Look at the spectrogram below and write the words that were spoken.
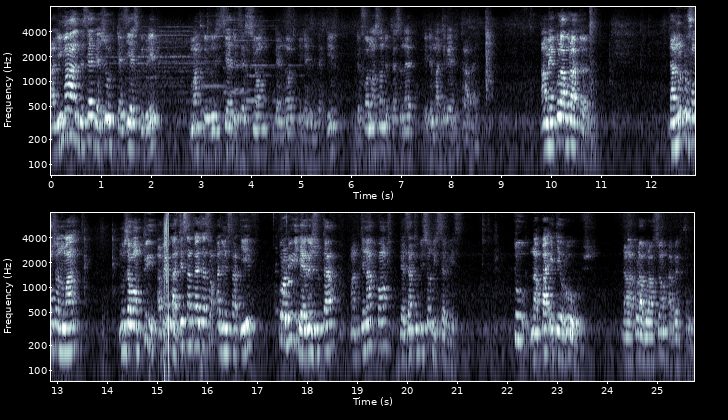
à l'image de celle des autres des IS publics, manque de logiciels de gestion des notes et des effectifs, de formation de personnel et de matériel de travail. À mes collaborateurs, dans notre fonctionnement, nous avons pu, avec la décentralisation administrative, produire des résultats en tenant compte des attributions du service. Tout n'a pas été rouge dans la collaboration avec vous.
